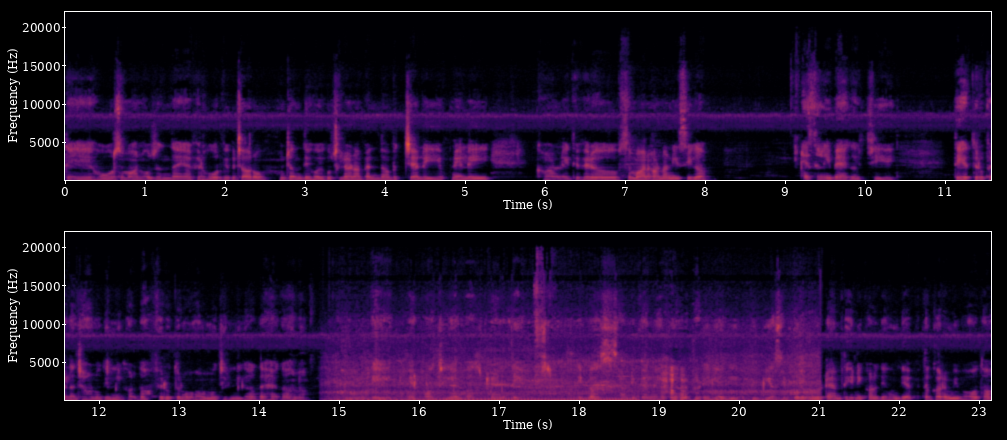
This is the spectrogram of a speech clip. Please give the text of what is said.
ਤੇ ਹੋਰ ਸਮਾਨ ਹੋ ਜਾਂਦਾ ਜਾਂ ਫਿਰ ਹੋਰ ਵੀ ਵਿਚਾਰੋਂ ਜਾਂਦੇ ਹੋਏ ਕੁਝ ਲੈਣਾ ਪੈਂਦਾ ਬੱਚਿਆਂ ਲਈ, ਆਪਣੇ ਲਈ। ਖਾਣ ਲਈ ਤੇ ਫਿਰ ਸਮਾਨ ਆਣਾ ਨਹੀਂ ਸੀਗਾ। ਇਸ ਲਈ ਬੈਗ ਵਿੱਚ ਹੀ ਤੇ ਇੱਧਰੋਂ ਪਹਿਲਾਂ ਜਾਣ ਨੂੰ ਦਿਲ ਨਹੀਂ ਕਰਦਾ, ਫਿਰ ਉੱਧਰੋਂ ਆਉਣ ਨੂੰ ਦਿਲ ਨਹੀਂ ਕਰਦਾ ਹੈਗਾ, ਹਨਾ। ਤੇ ਫਿਰ ਪਹੁੰਚ ਗਏ ਬੱਸ ਸਟੈਂਡ ਤੇ ਤੇ ਬੱਸ ਸਾਡੀ ਪਹਿਲਾਂ ਹੀ ਤਿਆਰ ਖੜੀ ਹੈਗੀ। ਕਿਉਂਕਿ ਅਸੀਂ ਪੂਰੇ ਪੂਰੇ ਟਾਈਮ ਤੇ ਹੀ ਨਿਕਲਦੇ ਹੁੰਦੇ ਆ ਤਾਂ ਗਰਮੀ ਬਹੁਤ ਆ,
